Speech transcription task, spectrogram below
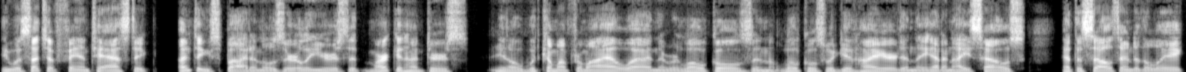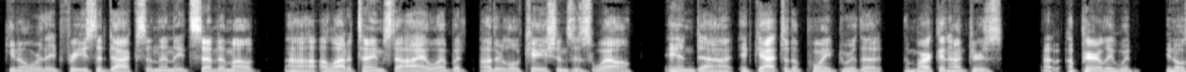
It was such a fantastic hunting spot in those early years that market hunters you know, would come up from Iowa and there were locals and locals would get hired and they had an ice house at the south end of the lake, you know, where they'd freeze the ducks and then they'd send them out uh, a lot of times to Iowa, but other locations as well. And uh, it got to the point where the, the market hunters uh, apparently would, you know,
